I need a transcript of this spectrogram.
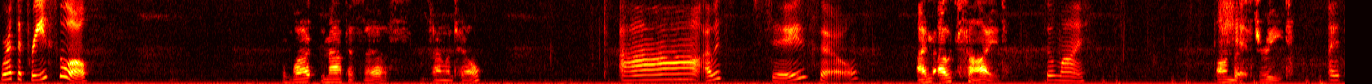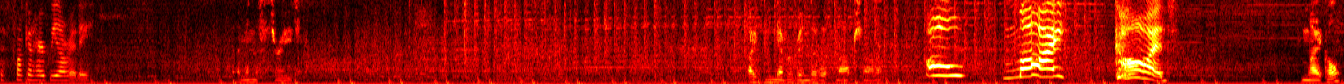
We're at the preschool. What map is this? Silent Hill? Ah, I would say so. I'm outside So am I. on Shit. the street. I get the fucking heartbeat already. I'm in the street. I've never been to this map, Shauna. God! Michael,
